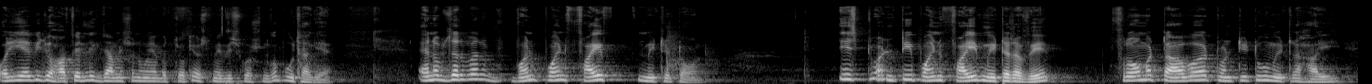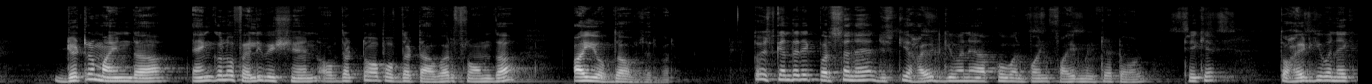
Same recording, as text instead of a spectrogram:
और ये अभी जो हाफ़ ईयरली एग्जामिनेशन हुए हैं बच्चों के, उसमें भी इस क्वेश्चन को पूछा गया है। An observer 1.5 meter tall is 20.5 meter away from a tower 22 meter high. Determine the angle of elevation of the top of the tower from the eye of the observer. तो इसके अंदर एक पर्सन है जिसकी हाइट गिवन है आपको 1.5 मीटर टॉल ठीक है तो हाइट गिवन है एक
